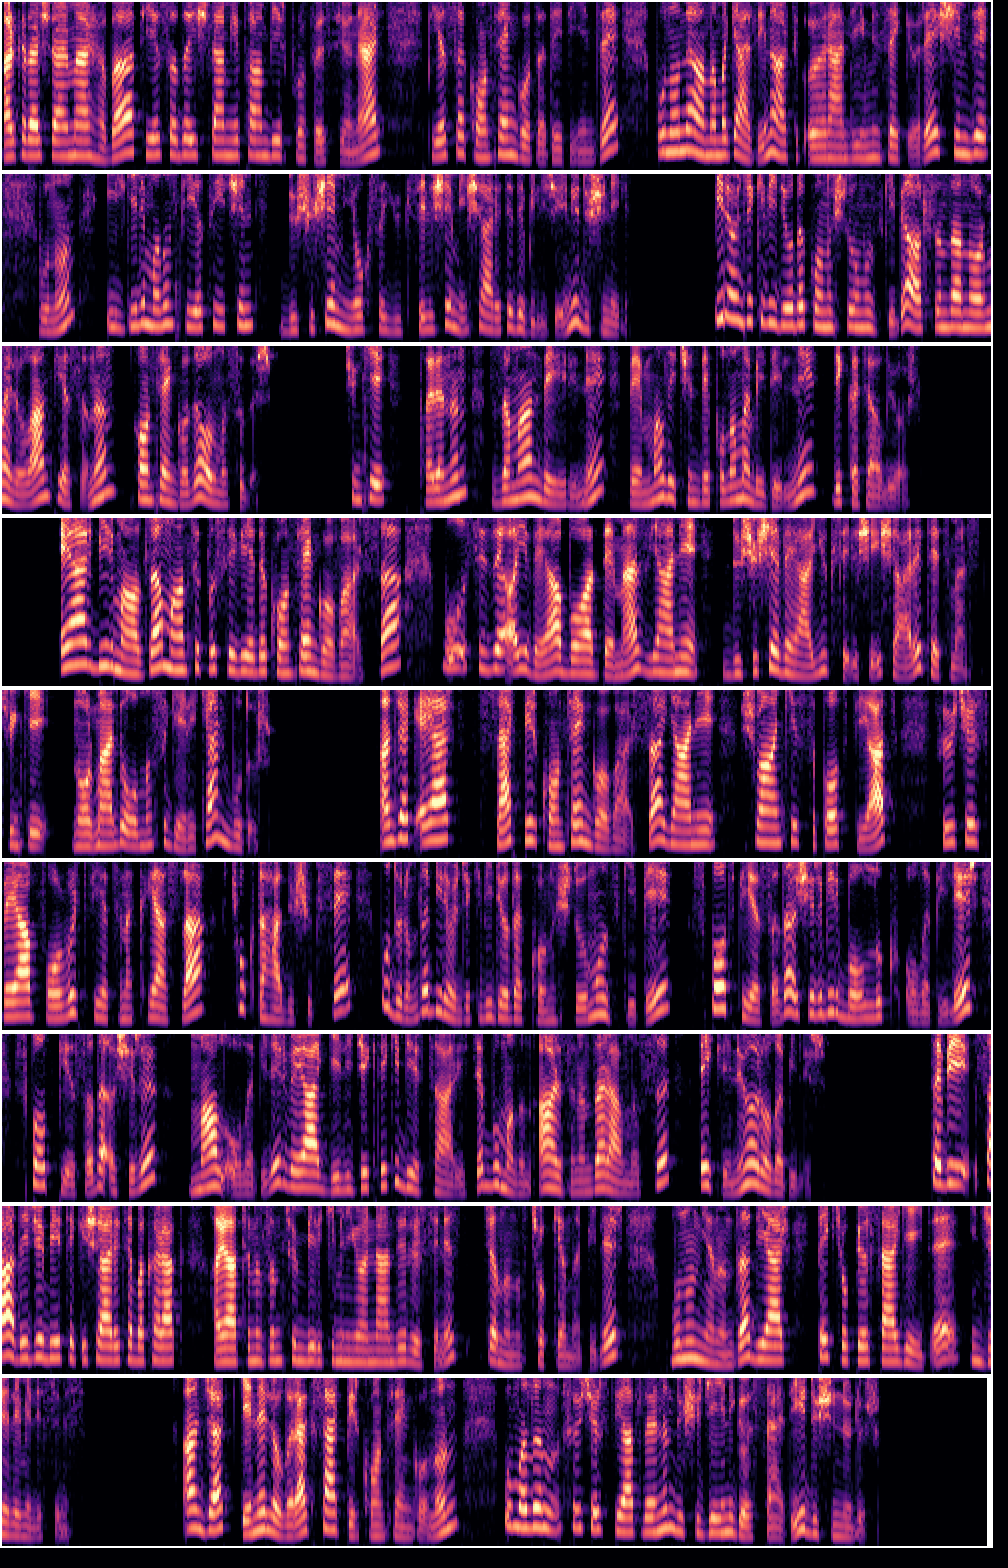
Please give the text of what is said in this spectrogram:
Arkadaşlar merhaba, piyasada işlem yapan bir profesyonel, piyasa kontengoda dediğinde bunun ne anlama geldiğini artık öğrendiğimize göre şimdi bunun ilgili malın fiyatı için düşüşe mi yoksa yükselişe mi işaret edebileceğini düşünelim. Bir önceki videoda konuştuğumuz gibi aslında normal olan piyasanın kontengoda olmasıdır. Çünkü paranın zaman değerini ve mal için depolama bedelini dikkate alıyor. Eğer bir malda mantıklı seviyede kontengo varsa, bu size ayı veya boğa demez, yani düşüşe veya yükselişe işaret etmez. Çünkü normalde olması gereken budur. Ancak eğer sert bir kontengo varsa, yani şu anki spot fiyat, futures veya forward fiyatına kıyasla çok daha düşükse, bu durumda bir önceki videoda konuştuğumuz gibi, Spot piyasada aşırı bir bolluk olabilir, spot piyasada aşırı mal olabilir veya gelecekteki bir tarihte bu malın arzının daralması bekleniyor olabilir. Tabi sadece bir tek işarete bakarak hayatınızın tüm birikimini yönlendirirseniz canınız çok yanabilir. Bunun yanında diğer pek çok göstergeyi de incelemelisiniz. Ancak genel olarak sert bir kontengonun, bu malın futures fiyatlarının düşeceğini gösterdiği düşünülür.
